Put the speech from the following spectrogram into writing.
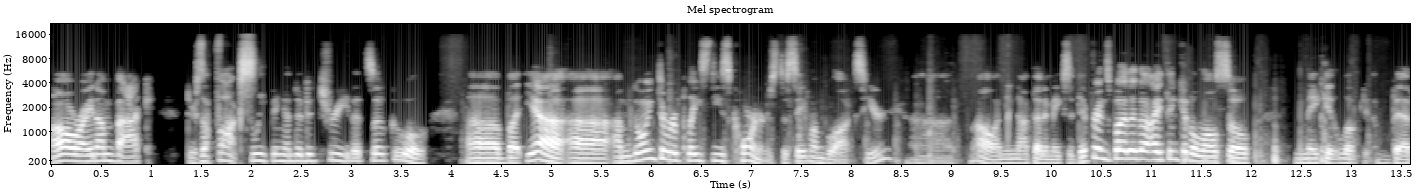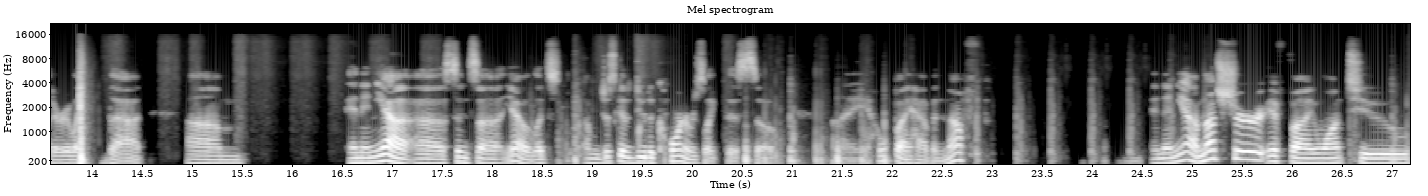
All right, I'm back. There's a fox sleeping under the tree. That's so cool. Uh, but yeah, uh, I'm going to replace these corners to save on blocks here. Uh, oh, I mean, not that it makes a difference, but it, I think it'll also make it look better like that. Um, and then yeah, uh, since uh, yeah, let's. I'm just gonna do the corners like this. So I hope I have enough. And then yeah, I'm not sure if I want to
